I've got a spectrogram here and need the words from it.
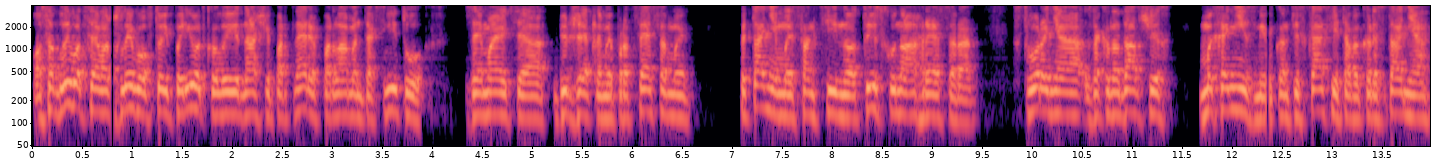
Особливо це важливо в той період, коли наші партнери в парламентах світу займаються бюджетними процесами, питаннями санкційного тиску на агресора, створення законодавчих механізмів конфіскації та використання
